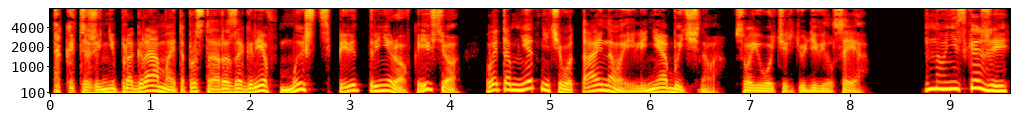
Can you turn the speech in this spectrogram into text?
«Так это же не программа, это просто разогрев мышц перед тренировкой, и все. В этом нет ничего тайного или необычного», — в свою очередь удивился я. «Ну, не скажи»,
